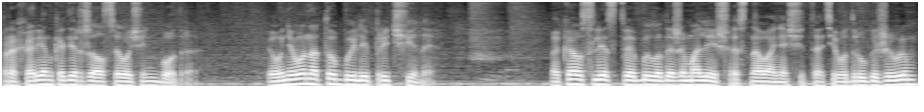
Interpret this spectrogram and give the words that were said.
Прохоренко держался очень бодро. И у него на то были причины. Пока у следствия было даже малейшее основание считать его друга живым,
